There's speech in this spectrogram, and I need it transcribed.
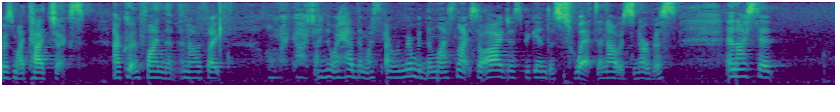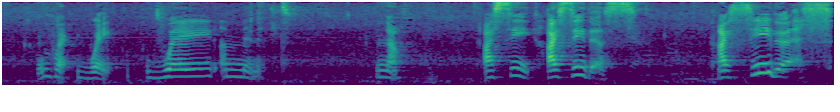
It was my tithe checks. I couldn't find them. And I was like, oh my gosh, I know I had them. I, I remembered them last night. So I just began to sweat and I was nervous. And I said, wait, wait, wait a minute. No. I see, I see this. I see this.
